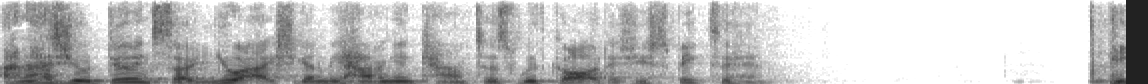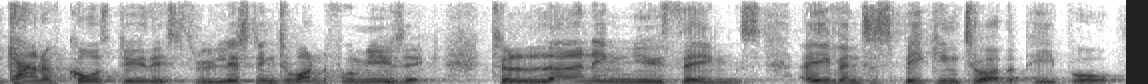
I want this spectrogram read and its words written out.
And as you're doing so, you are actually going to be having encounters with God as you speak to him. He can, of course, do this through listening to wonderful music, to learning new things, even to speaking to other people.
